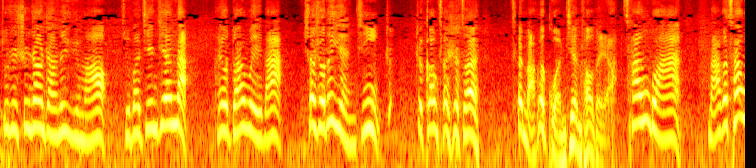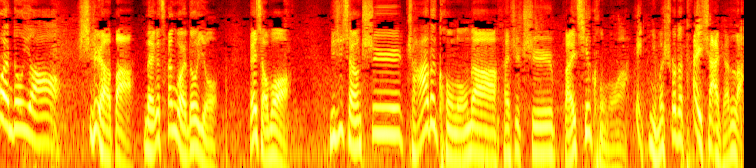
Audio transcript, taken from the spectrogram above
就是身上长着羽毛，嘴巴尖尖的，还有短尾巴，小小的眼睛。这这刚才是在在哪个馆见到的呀？餐馆，哪个餐馆都有。是啊，爸，哪个餐馆都有。哎，小莫，你是想吃炸的恐龙呢，还是吃白切恐龙啊？哎你们说的太吓人了。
